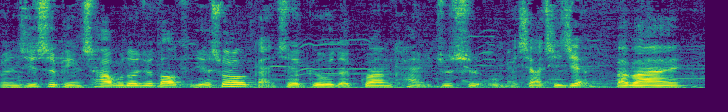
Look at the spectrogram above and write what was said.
本期视频差不多就到此结束喽，感谢各位的观看与支持，我们下期见，拜拜。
